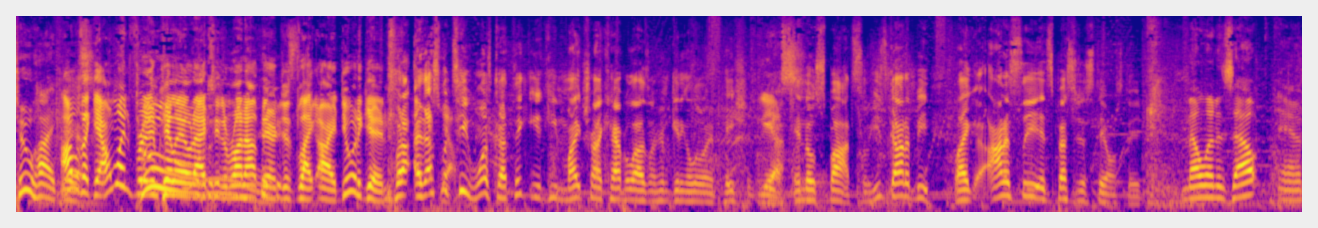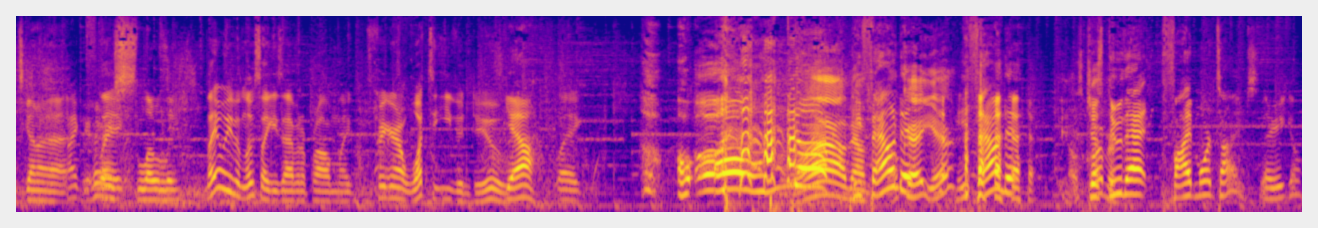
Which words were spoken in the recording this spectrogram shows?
two hydrants. I was like, yeah, I'm waiting for Two. MKLeo to actually to run out there and just like, all right, do it again. But I, that's what Yeah. Tea wants. Cause I think he, he might try and capitalize on him getting a little impatient. Yes. In those spots, so he's got to be like. Honestly, it's best to just stay on stage. Melon is out, and it's going to Like- very like- slowly. Leo even looks like he's having a problem, like figuring out what to even do. Yeah. Like, Oh, oh no! Wow, he found okay, it. yeah. He found it. Just do that five more times. There you go.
